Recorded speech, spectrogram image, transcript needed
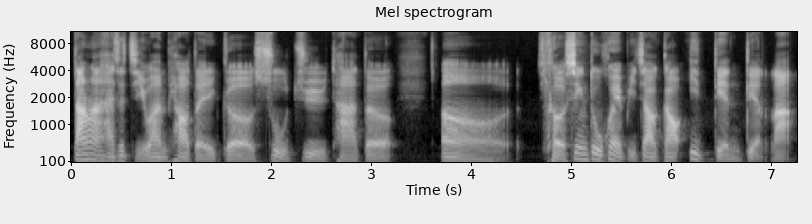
当然还是几万票的一个数据，它的呃可信度会比较高一点点啦。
